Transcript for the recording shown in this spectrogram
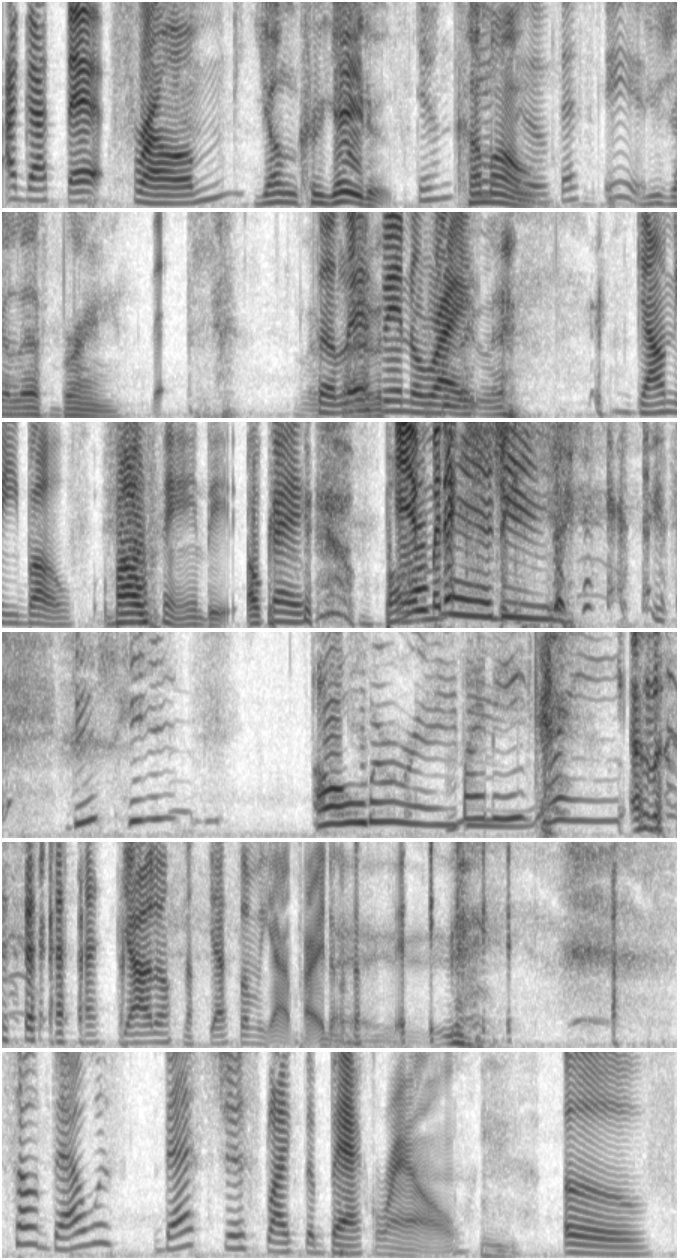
I got that from. Young creative. Young Come on. That's it. Use your left brain. The- Left the left and the right. left. Y'all need both, both handed. Okay. Both Ambidextrous. handed. this here overrated. money green. y'all don't know. Y'all some of y'all probably don't know. So that was that's just like the background Mhm. of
